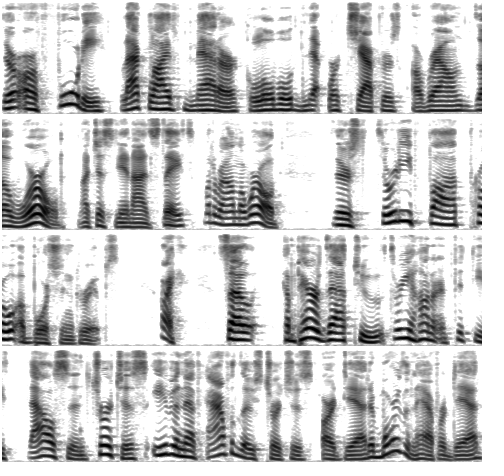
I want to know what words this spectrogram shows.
there are 40 Black Lives Matter global network chapters around the world, not just the United States, but around the world. There's 35 pro abortion groups. All right, so compare that to 350,000 churches. Even if half of those churches are dead, and more than half are dead,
